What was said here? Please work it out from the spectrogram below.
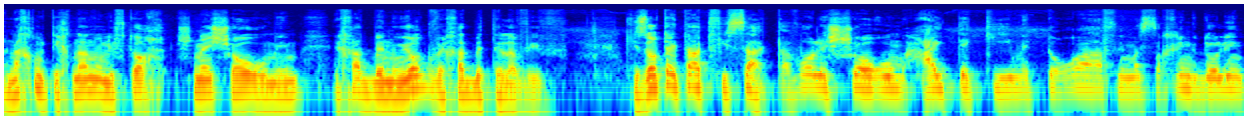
אנחנו תכננו לפתוח שני שואו-רומים, אחד בניו יורק ואחד בתל אביב. כי זאת הייתה התפיסה, תבוא לשואו-רום הייטקי, מטורף, עם מסכים גדולים,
